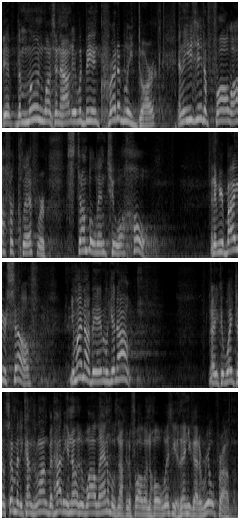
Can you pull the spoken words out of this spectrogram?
If the moon wasn't out, it would be incredibly dark and easy to fall off a cliff or stumble into a hole. And if you're by yourself, you might not be able to get out. Now, you could wait till somebody comes along, but how do you know the wild animal's not going to fall in the hole with you? Then you got a real problem.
